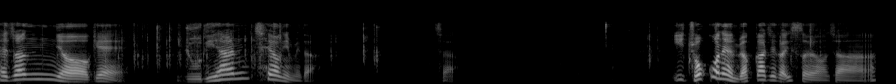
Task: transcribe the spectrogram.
회전력의 유리한 체형입니다. 자, 이 조건에는 몇 가지가 있어요. 자,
